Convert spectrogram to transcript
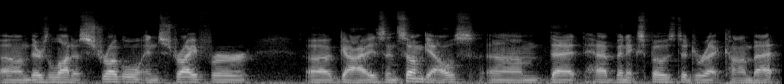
um, there's a lot of struggle and strife for uh, guys and some gals um, that have been exposed to direct combat,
